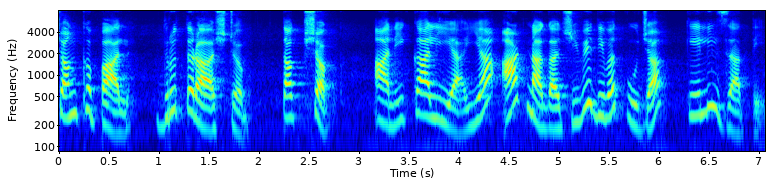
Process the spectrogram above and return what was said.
शंखपाल धृतराष्ट्र तक्षक आणि कालिया या आठ नागाची विधिवत पूजा केली जाते.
